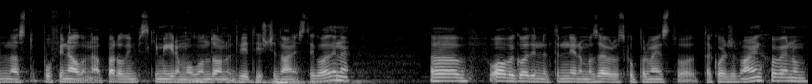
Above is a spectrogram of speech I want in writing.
nastup u finalu na Paralimpijskim igrama u Londonu 2012. godine. Ove godine treniramo za Europsko prvenstvo također u Eindhovenu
